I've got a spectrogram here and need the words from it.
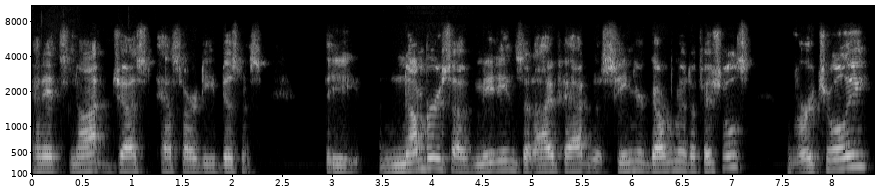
and it's not just SRD business. The numbers of meetings that I've had with senior government officials virtually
